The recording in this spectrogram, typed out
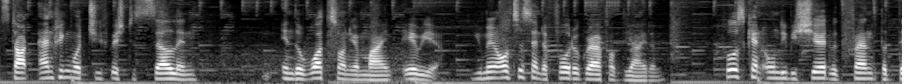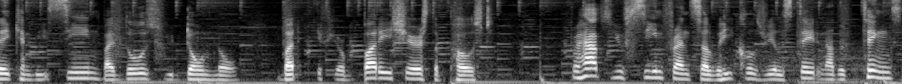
Start entering what you wish to sell in in the what's on your mind area. You may also send a photograph of the item. Posts can only be shared with friends but they can be seen by those you don't know but if your buddy shares the post, perhaps you've seen friends sell vehicles, real estate, and other things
